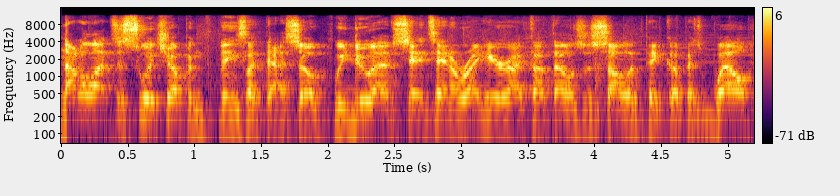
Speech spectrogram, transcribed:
not a lot to switch up and things like that. So we do have Santana right here. I thought that was a solid pickup as well.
